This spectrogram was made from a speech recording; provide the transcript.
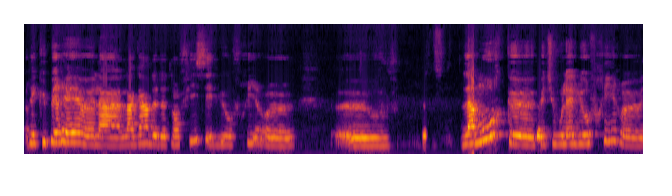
récupérer la, la, garde de ton fils et lui offrir euh, l'amour que, que tu voulais lui offrir euh,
